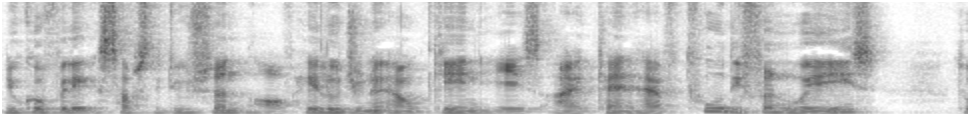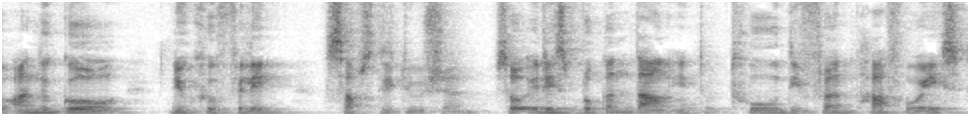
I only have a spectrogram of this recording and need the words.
nucleophilic substitution of halogenoalkane is I can have two different ways to undergo nucleophilic substitution. So it is broken down into two different pathways.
